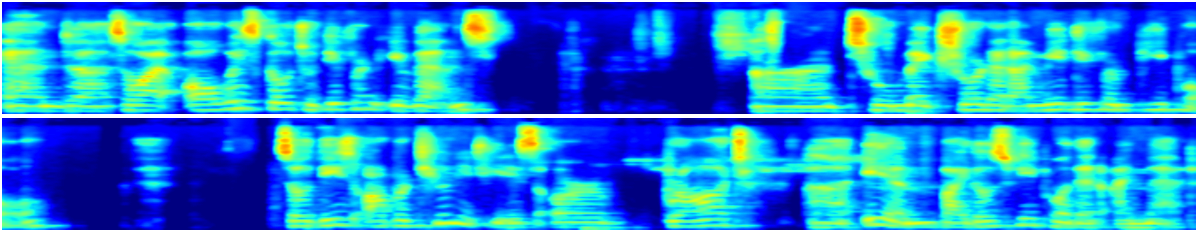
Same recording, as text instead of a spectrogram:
And uh, so I always go to different events uh, to make sure that I meet different people. So these opportunities are brought uh, in by those people that I met.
